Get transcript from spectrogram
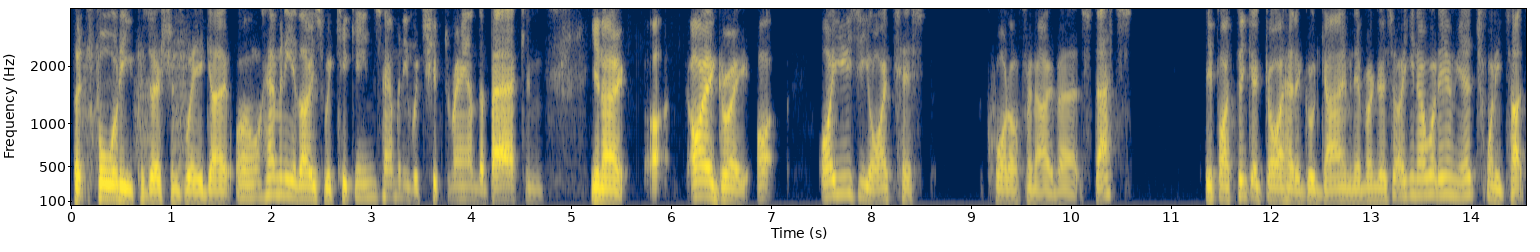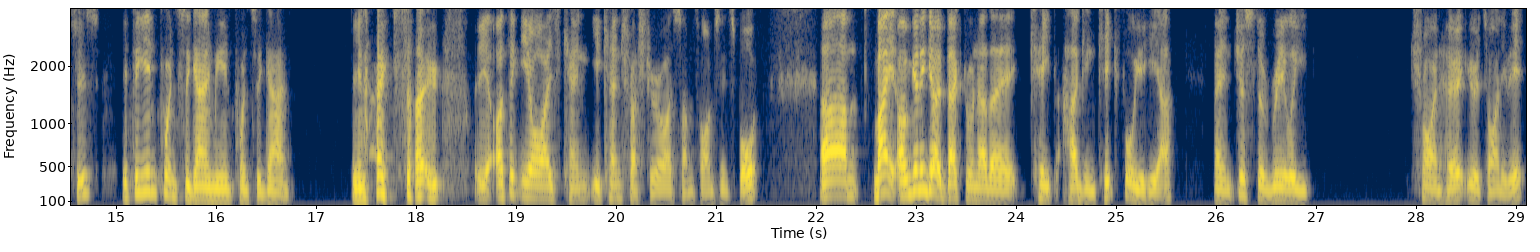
but 40 possessions where you go, well, how many of those were kick-ins? How many were chipped around the back? And you know, I, I agree. I, I use the eye test quite often over stats. If I think a guy had a good game and everyone goes, oh, you know what, he had 20 touches. If he influenced the game, he influenced the game. You know, so yeah, I think your eyes can you can trust your eyes sometimes in sport. Um, mate, I'm going to go back to another keep hugging kick for you here, and just to really try and hurt you a tiny bit.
